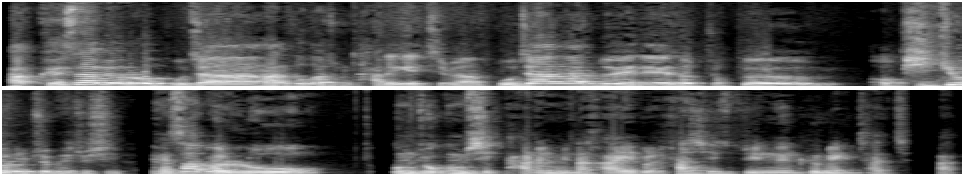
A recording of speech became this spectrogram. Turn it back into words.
각 회사별로 보장 한도가 좀 다르겠지만 보장 한도에 대해서 조금 어, 비교를 좀 해주신다. 회사별로 조금 조금씩 다릅니다. 가입을 하실 수 있는 금액 자체가.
